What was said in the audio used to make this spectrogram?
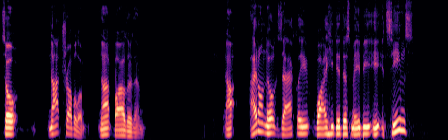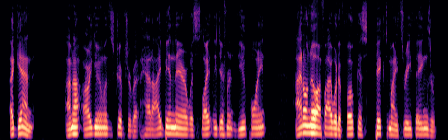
So, not trouble them, not bother them. Now, I don't know exactly why he did this. Maybe it seems, again, I'm not arguing with the scripture, but had I been there with slightly different viewpoint, I don't know if I would have focused, picked my three things, or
